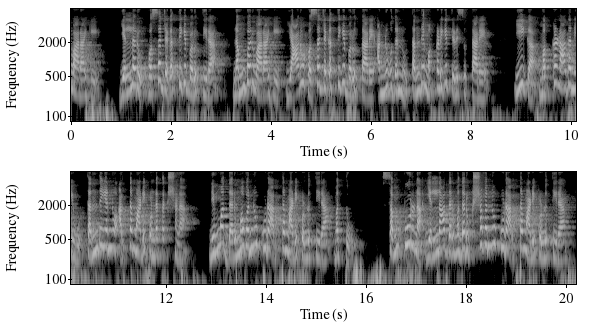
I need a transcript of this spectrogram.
ವಾರಾಗಿ ಎಲ್ಲರೂ ಹೊಸ ಜಗತ್ತಿಗೆ ಬರುತ್ತೀರಾ? ನಂಬರ್ ವಾರಾಗಿ ಯಾರು ಹೊಸ ಜಗತ್ತಿಗೆ ಬರುತ್ತಾರೆ ಅನ್ನುವುದನ್ನು ತಂದೆ ಮಕ್ಕಳಿಗೆ ತಿಳಿಸುತ್ತಾರೆ. ಈಗ ಮಕ್ಕಳಾದ ನೀವು ತಂದೆಯನ್ನು ಅರ್ಥ ಮಾಡಿಕೊಂಡ ತಕ್ಷಣ ನಿಮ್ಮ ಧರ್ಮವನ್ನು ಕೂಡ ಅರ್ಥ ಮಾಡಿಕೊಳ್ಳುತ್ತೀರಾ? ಮತ್ತು ಸಂಪೂರ್ಣ ಎಲ್ಲ ಧರ್ಮದ ವೃಕ್ಷವನ್ನು ಕೂಡ ಅರ್ಥ ಮಾಡಿಕೊಳ್ಳುತ್ತೀರಾ?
